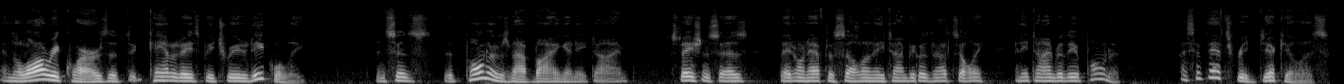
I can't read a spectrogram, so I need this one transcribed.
And the law requires that the candidates be treated equally. And since the opponent is not buying any time, the station says they don't have to sell any time because they're not selling any time to the opponent. I said, That's ridiculous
